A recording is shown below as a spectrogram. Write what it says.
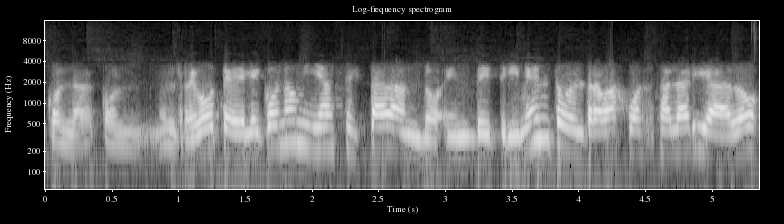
con, la, con el rebote de la economía, se está dando en detrimento del trabajo asalariado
